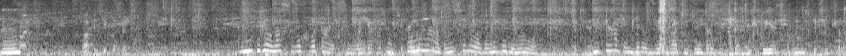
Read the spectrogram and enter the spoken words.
М. Вафельки кушаешь? Да не бери, у нас его хватает всего. Я возьму. Да не надо, ну серьезно, не бери, ну вот. Нафига ты не берешь две вафельки, не торгуешь? я с тобой не случился.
